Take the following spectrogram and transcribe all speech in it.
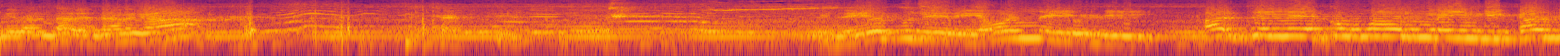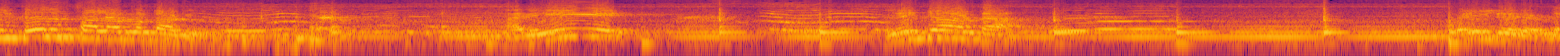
మీరంతా విన్నారుగా? రేపు నేను ఎవరినయింది అర్జునే కుమారుడైంది కానీ తెలుస్తా లేకపోతాడు. అని నిజాట బయలుదేరాడు.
